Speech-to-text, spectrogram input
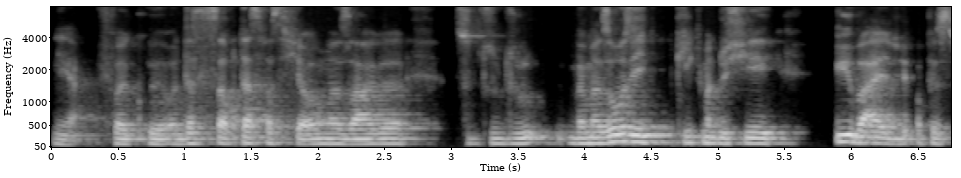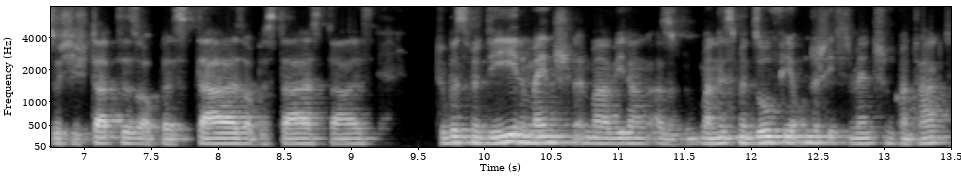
Ja, voll cool. Und das ist auch das, was ich ja auch immer sage. Du, du, wenn man so sieht, kriegt man durch die, überall, ob es durch die Stadt ist, ob es da ist, ob es da ist, da ist. Du bist mit jedem Menschen immer wieder, also man ist mit so vielen unterschiedlichen Menschen in Kontakt.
